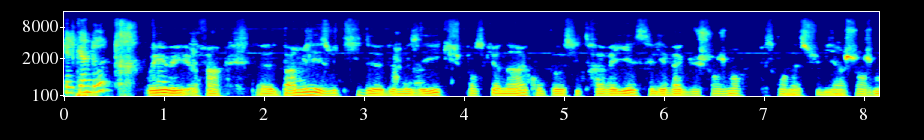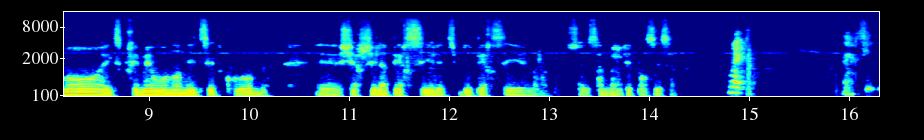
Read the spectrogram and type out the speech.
Quelqu'un d'autre? Oui, oui. Enfin, euh, parmi les outils de, mosaïque, je pense qu'il y en a un qu'on peut aussi travailler, c'est les vagues du changement. Parce qu'on a subi un changement, exprimer où on en est de cette courbe, chercher la percée, le type de percée. Ça m'a fait penser ça. Ouais. Merci.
